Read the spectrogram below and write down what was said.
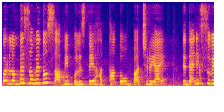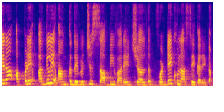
ਪਰ ਲੰਬੇ ਸਮੇਂ ਤੋਂ ਸਾਬੀ ਪੁਲਿਸ ਦੇ ਹੱਥਾਂ ਤੋਂ ਬਚ ਰਿਹਾ ਹੈ ਤੇ ਦੈਨਿਕ ਸਵੇਰਾ ਆਪਣੇ ਅਗਲੇ ਅੰਕ ਦੇ ਵਿੱਚ ਸਾਬੀ ਬਾਰੇ ਜਲਦ ਵੱਡੇ ਖੁਲਾਸੇ ਕਰੇਗਾ।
